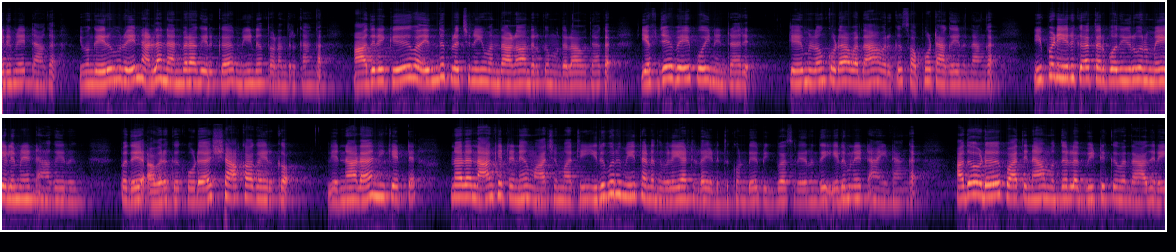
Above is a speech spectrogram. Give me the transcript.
எலிமினேட் ஆக. இவங்க இருவரே நல்ல நண்பராக இருக்க மீண்டும் தொடர்ந்துருக்காங்க. ஆதிரைக்கு எந்த பிரச்சனையும் வந்தாலும் அதற்கு முதலாவதாக எஃப்ஜேவே போய் நின்றார். கேமிலும் கூட அவர் தான் அவருக்கு சப்போர்ட்டாக இருந்தாங்க. இப்படி இருக்க தற்போது இருவருமே எலிமினேட் ஆக இருப்பது அவருக்கு கூட ஷாக்காக இருக்கும். என்னால் நீ கேட்ட? என்னால் நான் கேட்டேன்னு மாற்றி மாற்றி இருவருமே தனது விளையாட்டில் எடுத்துக்கொண்டு பிக் பாஸில் இருந்து எலிமினேட் ஆகிட்டாங்க அதோடு பார்த்தீங்கன்னா முதல்ல வீட்டுக்கு வந்த ஆதிரை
